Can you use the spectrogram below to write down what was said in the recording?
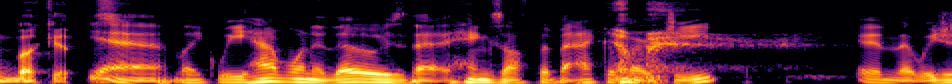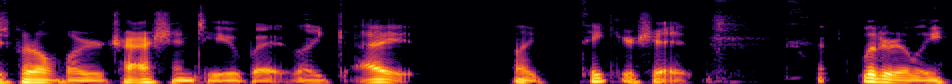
Poop buckets. Yeah, like we have one of those that hangs off the back of our Jeep and that we just put all of our trash into, but like I like take your shit. Literally.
